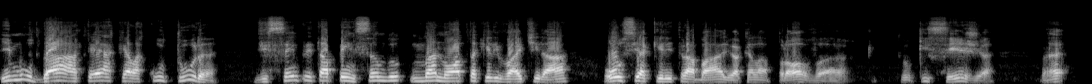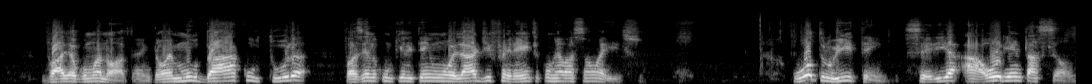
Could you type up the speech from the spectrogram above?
e mudar até aquela cultura de sempre estar pensando na nota que ele vai tirar ou se aquele trabalho, aquela prova, o que seja, né, vale alguma nota. Então é mudar a cultura fazendo com que ele tenha um olhar diferente com relação a isso. O outro item seria a orientação.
